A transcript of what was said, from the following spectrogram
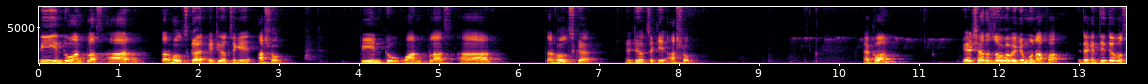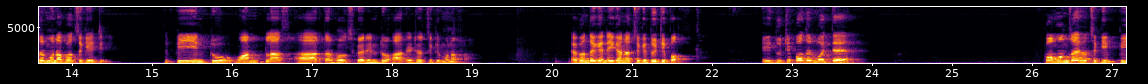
P into one plus R তার হোল স্কোয়ার এটি হচ্ছে কি আসল। P into one plus R তার হোল স্কোয়ার এটি হচ্ছে কি আসল। এখন, এর সাথে যোগ হবে কি মুনাফা। দেখেন, তৃতীয় বছর মুনাফা হচ্ছে কি এটি। যে P into one plus R তার হোল স্কোয়ার ইন্টু আর এটি হচ্ছে কি মুনাফা। এখন দেখেন, এইখানে হচ্ছে কি দুইটি পদ। এই দুটি পদের মধ্যে কমন যায় হচ্ছে কি P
